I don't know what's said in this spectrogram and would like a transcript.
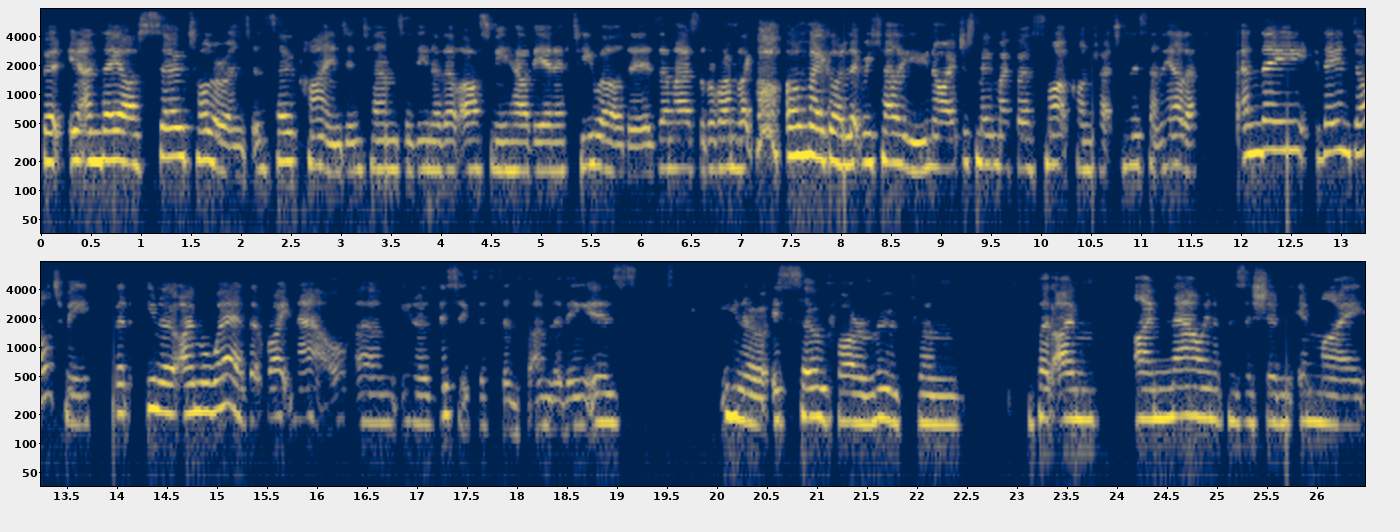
But and they are so tolerant and so kind in terms of you know they'll ask me how the NFT world is, and I sort of I'm like, oh my god, let me tell you, you know, I just made my first smart contract and this that, and the other and they they indulge me but you know i'm aware that right now um, you know this existence that i'm living is you know is so far removed from but i'm i'm now in a position in my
